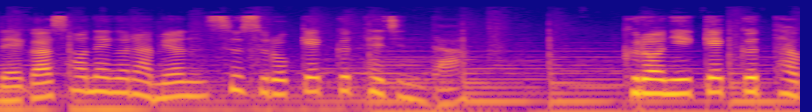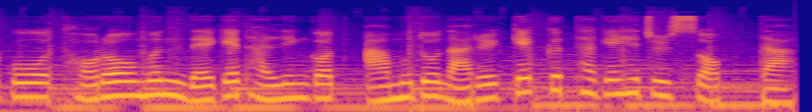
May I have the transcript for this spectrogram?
내가 선행을 하면 스스로 깨끗해진다. 그러니 깨끗하고 더러움은 내게 달린 것 아무도 나를 깨끗하게 해줄 수 없다.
